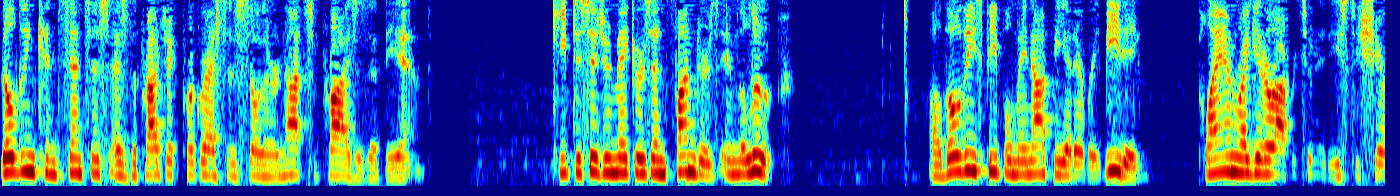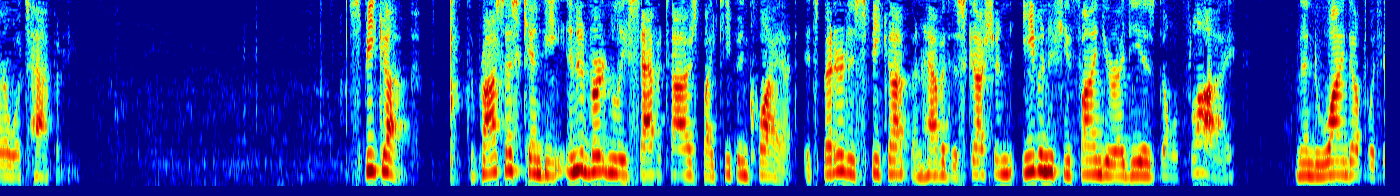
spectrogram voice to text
building consensus as the project progresses so there are not surprises at the end. Keep decision makers and funders in the loop. Although these people may not be at every meeting, plan regular opportunities to share what's happening. Speak up. The process can be inadvertently sabotaged by keeping quiet. It's better to speak up and have a discussion, even if you find your ideas don't fly, than to wind up with,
